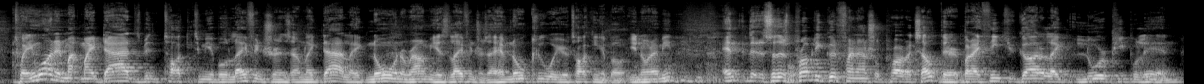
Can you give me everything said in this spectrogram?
21. And my, my dad's been talking to me about life insurance. I'm like, Dad, like no one around me has life insurance. I have no clue what you're talking about. You know what I mean? And th- so there's probably good financial products out there, but I think you gotta like lure people in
